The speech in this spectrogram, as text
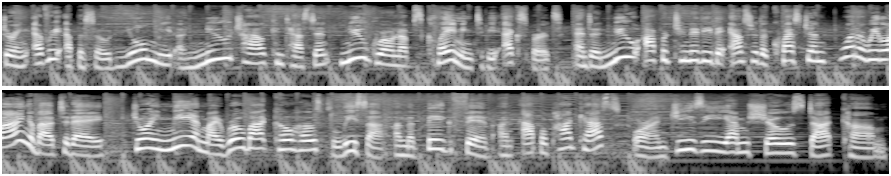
During every episode, you'll meet a new child contestant, new grown-ups claiming to be experts, and a new opportunity to answer the question, what are we lying about today? Join me and my robot co-host Lisa on The Big Fib on Apple Podcasts or on gzmshows.com.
